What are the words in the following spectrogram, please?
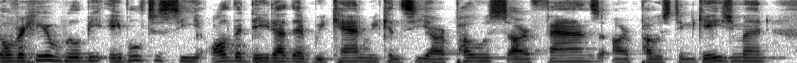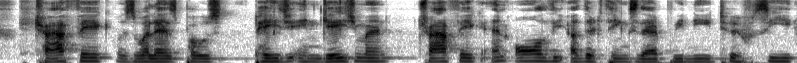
over here we'll be able to see all the data that we can. We can see our posts our fans our post engagement traffic as well as post page engagement traffic and all the other things that we need to see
